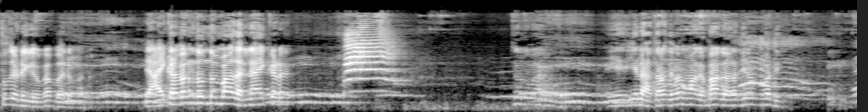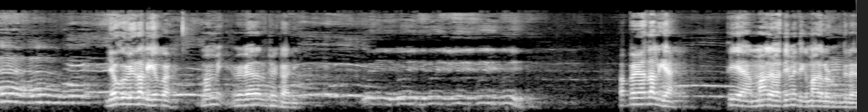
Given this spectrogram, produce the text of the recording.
तुझं घेऊ का? बरं बरं. ते आईकडे बघ ना दोन दोन बाळ झाले ना आईकडं. ये- येला हाताला दे बरं माग माग दे बरं मध्ये. घेऊ का वेदाला घेऊ का? मम्मी वेदाला ठेका पप्पा वेदाला घ्या. ते माग राहते माहिती माग लढून दिल्या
